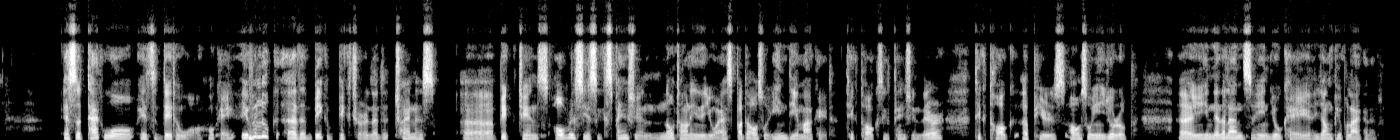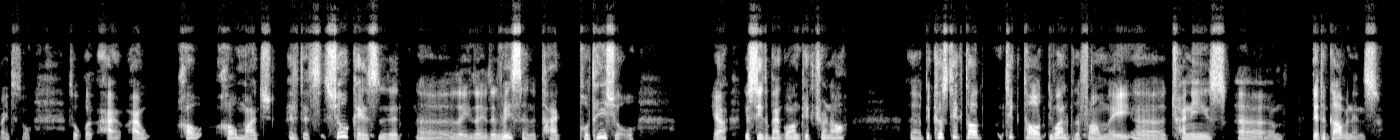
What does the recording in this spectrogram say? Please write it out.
it's a tech war, it's a data war. Okay, if you look at the big picture that China's uh, big Gene's overseas expansion, not only in the US, but also India market, TikTok's expansion there. TikTok appears also in Europe. in Netherlands, in UK, young people like that, right? So, so I, I, how how much it showcase the, uh, the, the the recent tech potential. Yeah, you see the background picture now. Uh, because TikTok TikTok developed from a uh, Chinese um, data governance,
